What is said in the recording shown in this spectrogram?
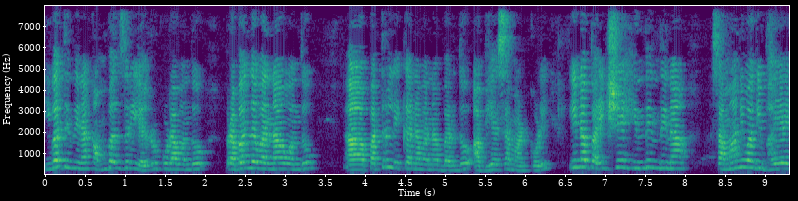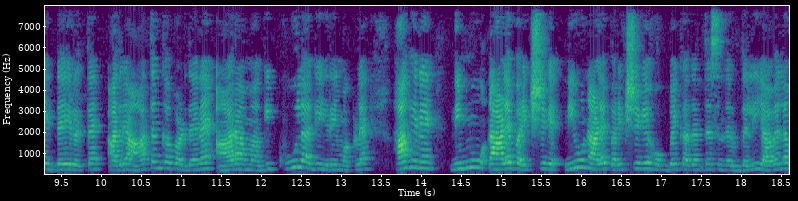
ಇವತ್ತಿನ ದಿನ ಕಂಪಲ್ಸರಿ ಎಲ್ಲರೂ ಕೂಡ ಒಂದು ಪ್ರಬಂಧವನ್ನ, ಒಂದು ಪತ್ರಲೇಖನವನ್ನ ಬರೆದು ಅಭ್ಯಾಸ ಮಾಡ್ಕೊಳ್ಳಿ. ಇನ್ನ ಪರೀಕ್ಷೆ ಹಿಂದಿನ ದಿನ ಸಾಮಾನ್ಯವಾಗಿ ಭಯ ಇದ್ದೇ ಇರುತ್ತೆ, ಆದ್ರೆ ಆತಂಕ ಪಡ್ದೇನೆ ಆರಾಮಾಗಿ ಕೂಲ್ ಆಗಿ ಇರಿ ಮಕ್ಕಳೇ ಹಾಗೇನೆ ನಿಮ್ಮ ನಾಳೆ ಪರೀಕ್ಷೆಗೆ, ನೀವು ನಾಳೆ ಪರೀಕ್ಷೆಗೆ ಹೋಗ್ಬೇಕಾದಂತ ಸಂದರ್ಭದಲ್ಲಿ ಯಾವೆಲ್ಲ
